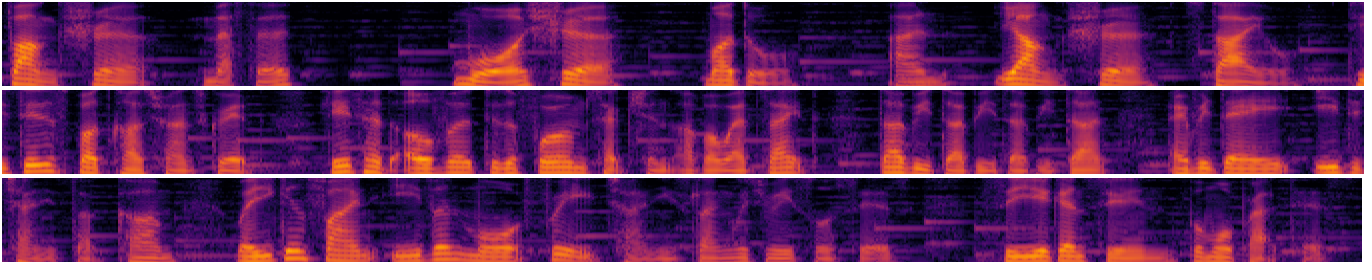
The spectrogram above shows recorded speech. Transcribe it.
方式 method, 模式 model, and 样式 style. To see this podcast transcript, please head over to the forum section of our website www.everydayeasychinese.com where you can find even more free Chinese language resources. See you again soon for more practice.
